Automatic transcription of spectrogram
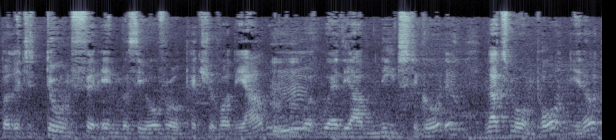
but they just don't fit in with the overall picture of what the album, mm-hmm. what, where the album needs to go to, and that's more important. You know,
